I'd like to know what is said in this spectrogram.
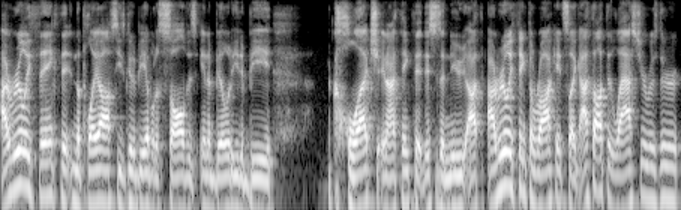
I really think that in the playoffs, he's going to be able to solve his inability to be clutch. And I think that this is a new. I, I really think the Rockets, like I thought that last year was their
